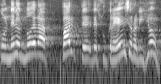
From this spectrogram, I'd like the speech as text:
Cornelio no era parte de su creencia religión.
